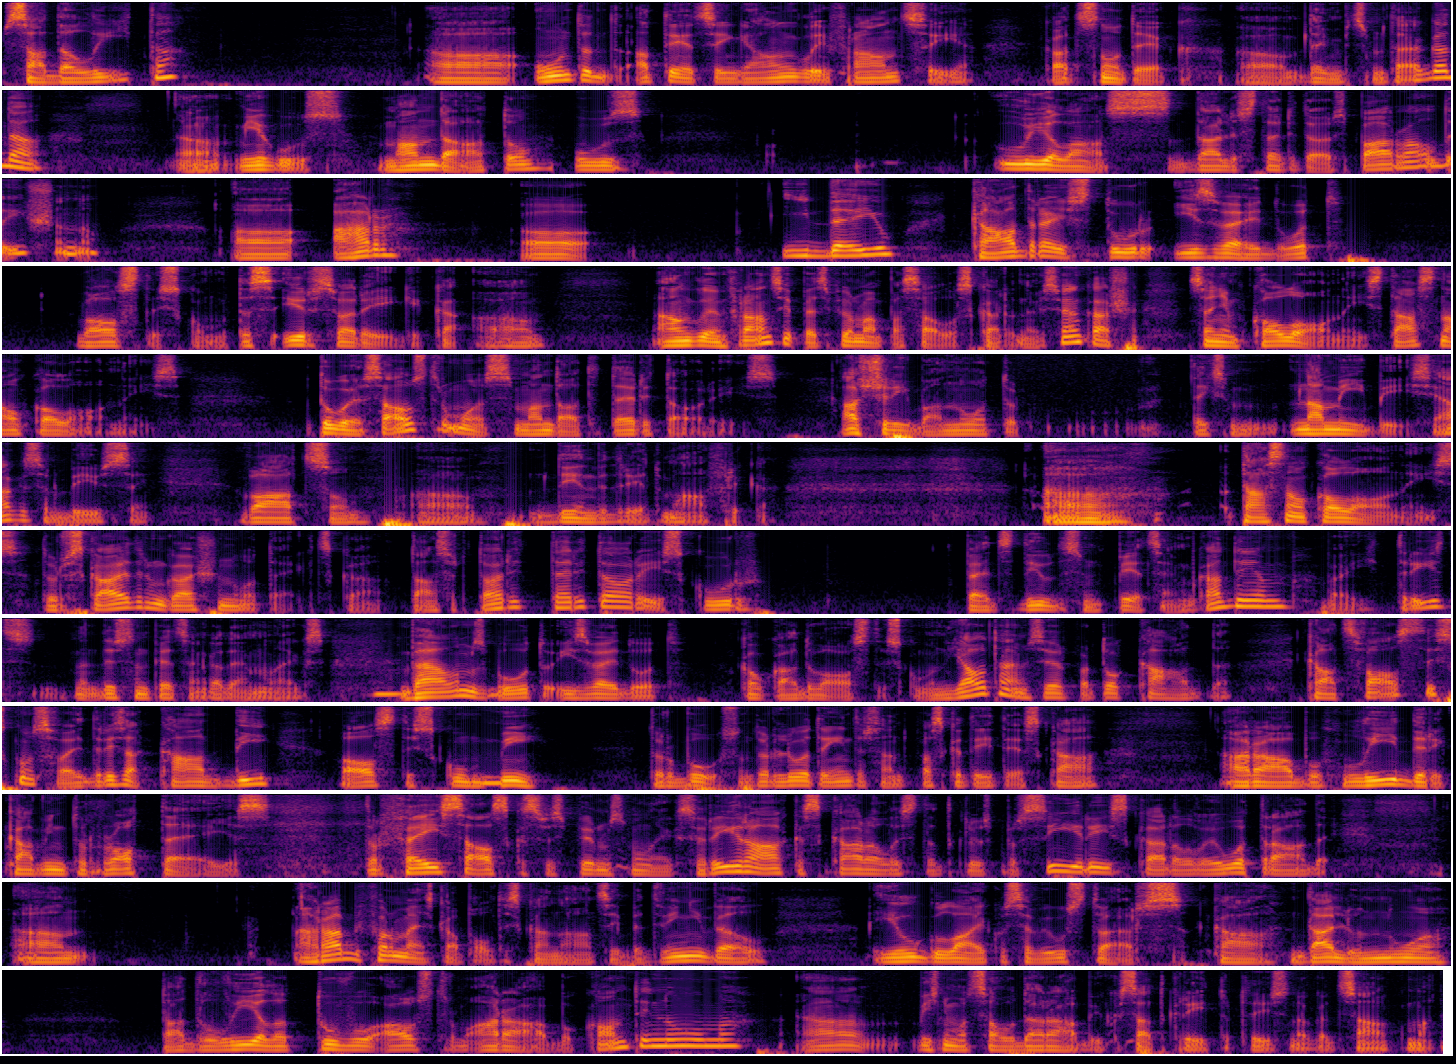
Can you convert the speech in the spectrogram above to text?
sadalīta, uh, un tad attiecīgi Anglija, Francija, kā tas notiek uh, 19. gadā, uh, iegūs mandātu uz lielās daļas teritorijas pārvaldīšanu uh, ar uh, ideju kādreiz tur izveidot valstiskumu. Tas ir svarīgi, ka uh, Anglija un Francija pēc Pirmā pasaules kara nevis vienkārši saņem kolonijas, tās nav kolonijas. Tuvajos austrumos mandāta teritorijas, atšķirībā no tur, teiksim, Namībijas, jā, kas ir bijusi Vācu uh, Dienvidrietumā Āfrika. Uh, tās nav kolonijas. Tur skaidri un gaiši noteikts, ka tās ir teritorijas, kur pēc 25 gadiem, vai 30, 25 gadiem, liekas, mm. vēlams būtu izveidot kaut kādu valstiskumu. Un jautājums ir par to, kāda, kāds valstiskums, vai drīzāk kādi valstiskumi tur būs. Un tur ļoti interesanti paskatīties, kā arābu līderi, kā viņi tur rotējas. Tur Feisals, kas vispirms, man liekas, ir Irākas karalis, tad kļūst par Sīrijas karali vai otrādi. Um, Arabi formējas kā politiskā nācija, bet viņi vēl ir ilgu laiku sevi uztvērs kā daļu no tāda liela tuvu austrumu arābu kontinūma, ja, izņemot Saudārābiju, kas atkrīt 30. gada sākumā.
